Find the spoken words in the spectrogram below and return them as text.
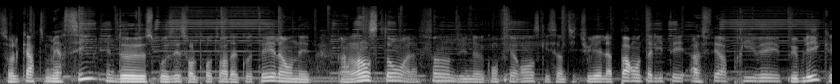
Solcart, merci de se poser sur le trottoir d'à côté. Là, on est à l'instant, à la fin d'une conférence qui s'intitulait La parentalité, affaires privées publiques,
